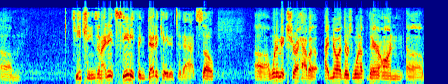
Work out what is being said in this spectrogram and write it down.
um, teachings and I didn't see anything dedicated to that. So uh, I want to make sure I have a. I know there's one up there on uh,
